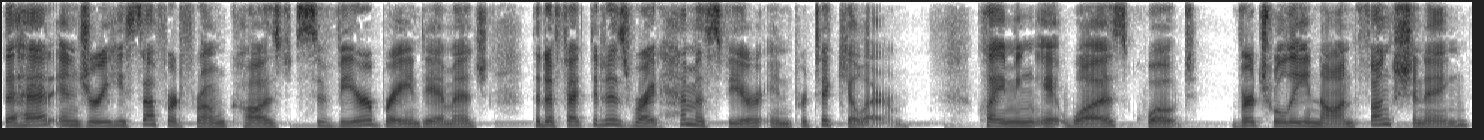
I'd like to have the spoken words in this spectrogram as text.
the head injury he suffered from caused severe brain damage that affected his right hemisphere in particular, claiming it was, quote, virtually non functioning,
